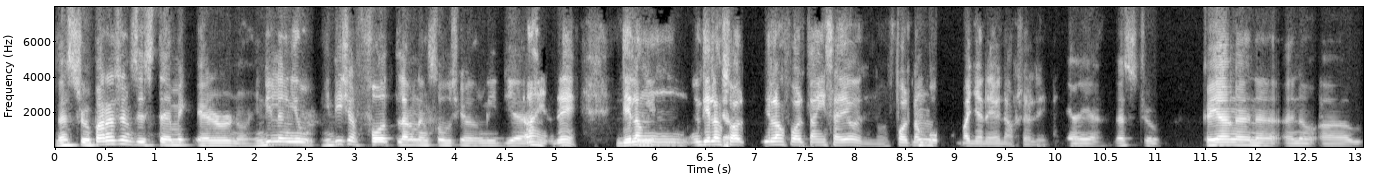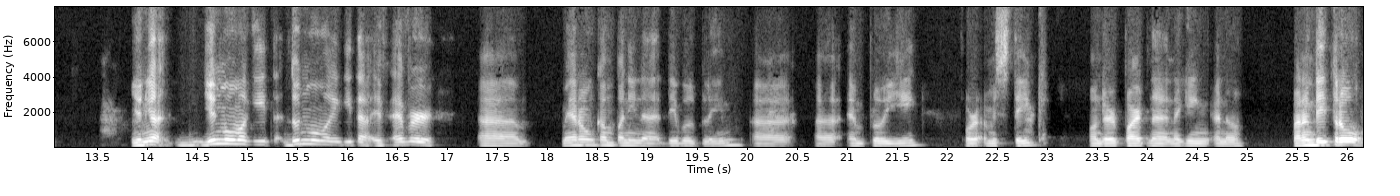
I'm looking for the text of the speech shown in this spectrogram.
That's true. Para siyang systemic error, no? Hindi lang yung, hindi siya fault lang ng social media. Ah, hindi. Hindi lang Eh, hindi lang yeah. sol- hindi lang fault ng isa 'yon. no? Fault ng Mm. buong kumpanya na 'yon actually. Yeah, yeah. That's true. Kaya nga na, ano, um, yun nga, yun mo makita, dun mo makikita if ever um, merong company na they will blame uh, uh, employee for a mistake on their part na naging, ano, parang they throw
